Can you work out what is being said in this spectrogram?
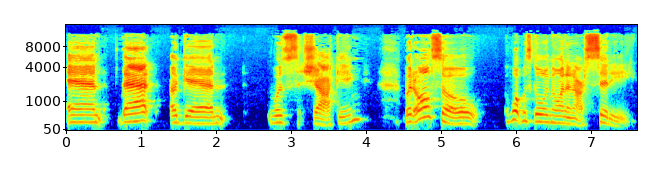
And that again was shocking, but also what was going on in our city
